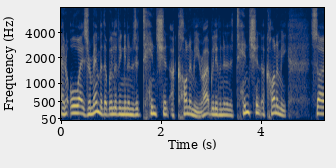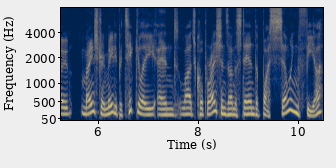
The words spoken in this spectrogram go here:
And always remember that we're living in an attention economy right? We live in an attention economy. So mainstream media particularly and large corporations understand that by selling fear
